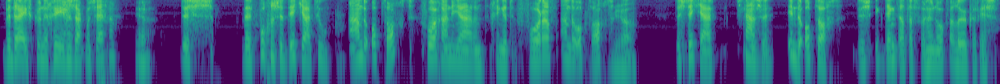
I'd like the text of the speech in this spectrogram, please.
bedrijf kunnen geven, zou ik maar zeggen. Ja. Dus we voegen ze dit jaar toe aan de optocht. Voorgaande jaren ging het vooraf aan de optocht. Ja. Dus dit jaar staan ze in de optocht. Dus ik denk dat het voor hun ook wel leuker is.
